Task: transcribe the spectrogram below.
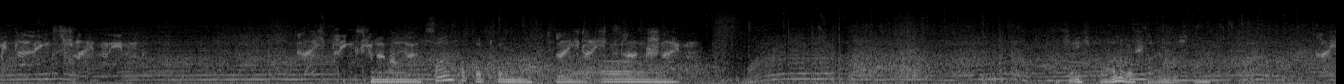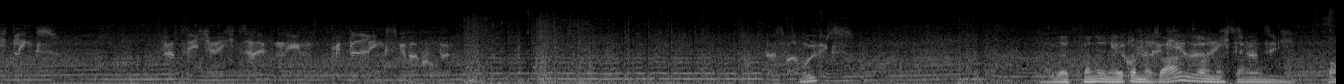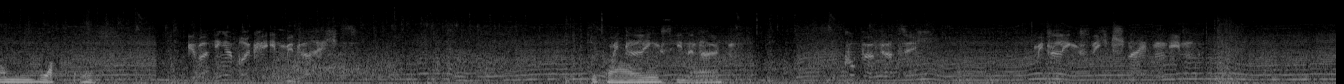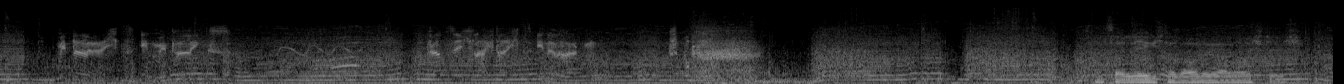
Mittel links schneiden in. Leicht links über Kuppe. Kaputt gemacht. Leicht rechts oh. lang ah. schneiden. Ich eigentlich vorne wahrscheinlich. Ne? kann den Eltern mal sagen sollen, dass da ein Baumblock ist. Über enge Brücke in Mitte rechts. Die Mitte links Innenalk. Kuppe 40. Mitte links nicht schneiden in. Mitte rechts in Mitte links. 40 leicht rechts Innenalken. Spuck. Dann zerlege ich das Auto ja richtig.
